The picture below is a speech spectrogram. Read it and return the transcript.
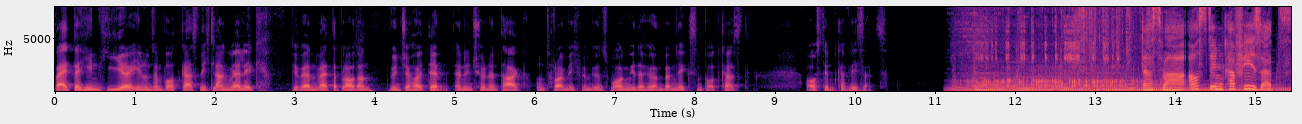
weiterhin hier in unserem Podcast nicht langweilig. Wir werden weiter plaudern. Ich wünsche heute einen schönen Tag und freue mich, wenn wir uns morgen wieder hören beim nächsten Podcast aus dem Kaffeesatz. Das war aus dem Kaffeesatz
